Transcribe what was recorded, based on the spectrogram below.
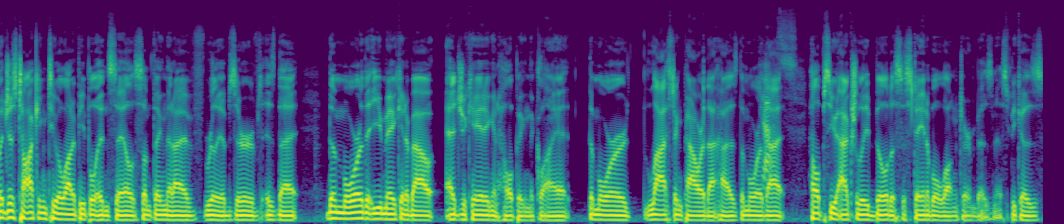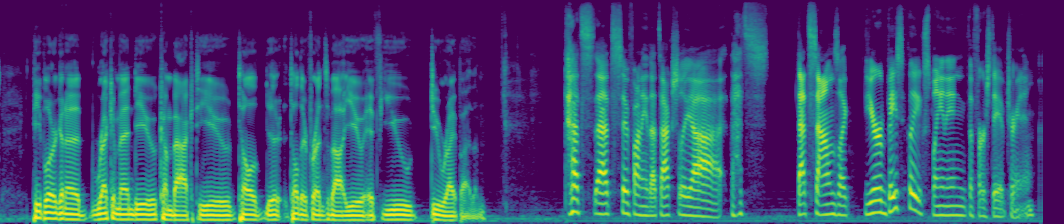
But just talking to a lot of people in sales something that i've really observed is that the more that you make it about educating and helping the client, the more lasting power that has, the more yes. that helps you actually build a sustainable long term business because people are going to recommend you, come back to you, tell tell their friends about you if you do right by them. That's that's so funny. That's actually uh that's that sounds like you're basically explaining the first day of training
